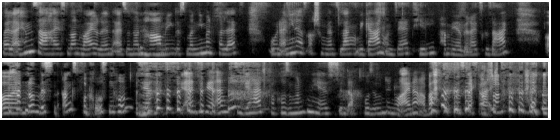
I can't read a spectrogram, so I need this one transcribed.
weil Ahimsa heißt non-violent, also non-harming, dass man niemand verletzt. Und Anina ist auch schon ganz lang vegan und sehr tierlieb, haben wir ja bereits gesagt. Ich habe Und noch ein bisschen Angst vor großen Hunden. sie hat, das ist die einzige Angst, die sie hat vor großen Hunden. Hier sind auch große Hunde, nur einer, aber das reicht auch reicht. schon.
